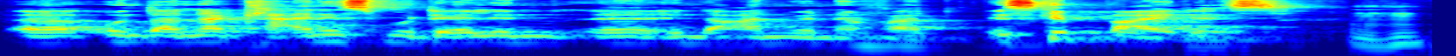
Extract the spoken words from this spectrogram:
äh, und dann ein kleines Modell in, äh, in der Anwendung hat. Es gibt beides. Mhm.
